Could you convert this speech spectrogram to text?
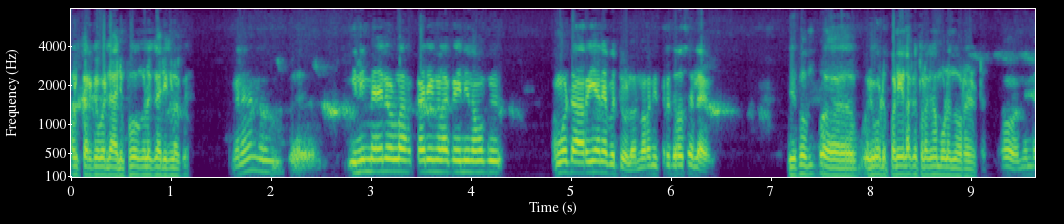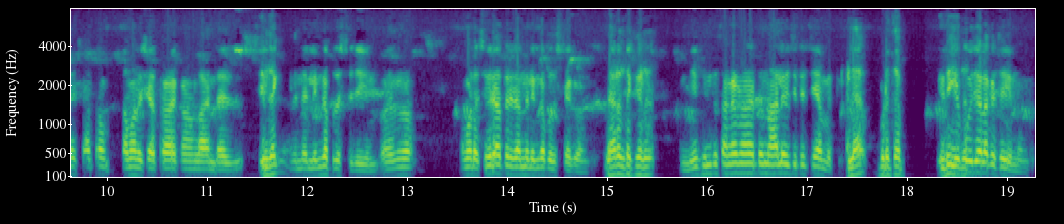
ആൾക്കാർക്ക് വല്ല അനുഭവങ്ങളും കാര്യങ്ങളൊക്കെ? അങ്ങനെ ഏഹ്, ഇനി മേലുള്ള കാര്യങ്ങളൊക്കെ ഇനി നമുക്ക് അങ്ങോട്ട് അറിയാനേ പറ്റുള്ളൂ. എന്ന് പറഞ്ഞാൽ ഇത്ര ദിവസമല്ലേ. ഇപ്പം ഒരുപാട് പണികളൊക്കെ തുടങ്ങാൻ പോണെന്ന് പറഞ്ഞിട്ട് ഓ നിന്റെ ക്ഷേത്രം സമാധി ക്ഷേത്രമാക്കാനുള്ള എന്റെ നിന്റെ ലിംഗപ്രതിഷ്ഠ ചെയ്യും. നമ്മുടെ ശിവരാത്രി അന്ന് ലിംഗപ്രതിഷ്ഠയൊക്കെ ഉണ്ട്. വേറെ എന്തൊക്കെയാണ് നീ ഹിന്ദു സംഘടനയായിട്ട് ഒന്ന് ആലോചിച്ചിട്ട് ചെയ്യാൻ പറ്റും അല്ല ഇവിടുത്തെ പൂജകളൊക്കെ ചെയ്യുന്നുണ്ട്.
